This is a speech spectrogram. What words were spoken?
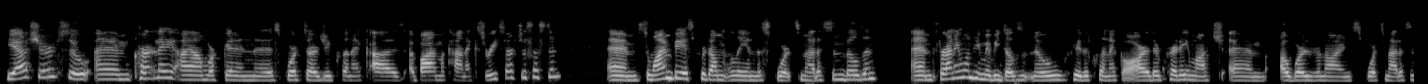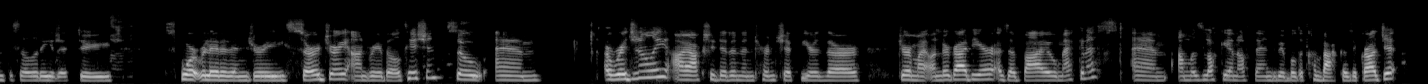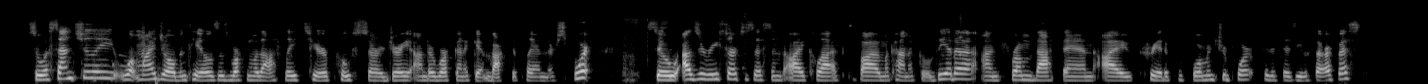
Yeah, sure. So um currently I am working in the sports surgery clinic as a biomechanics research assistant. Um so I'm based predominantly in the sports medicine building. And um, for anyone who maybe doesn't know who the clinic are, they're pretty much um a world renowned sports medicine facility that do sport related injury surgery and rehabilitation. So um originally I actually did an internship year there during my undergrad year as a biomechanist um, and was lucky enough then to be able to come back as a graduate. So essentially what my job entails is working with athletes who are post surgery and are working at getting back to playing their sport. So as a research assistant, I collect biomechanical data and from that then I create a performance report for the physiotherapist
